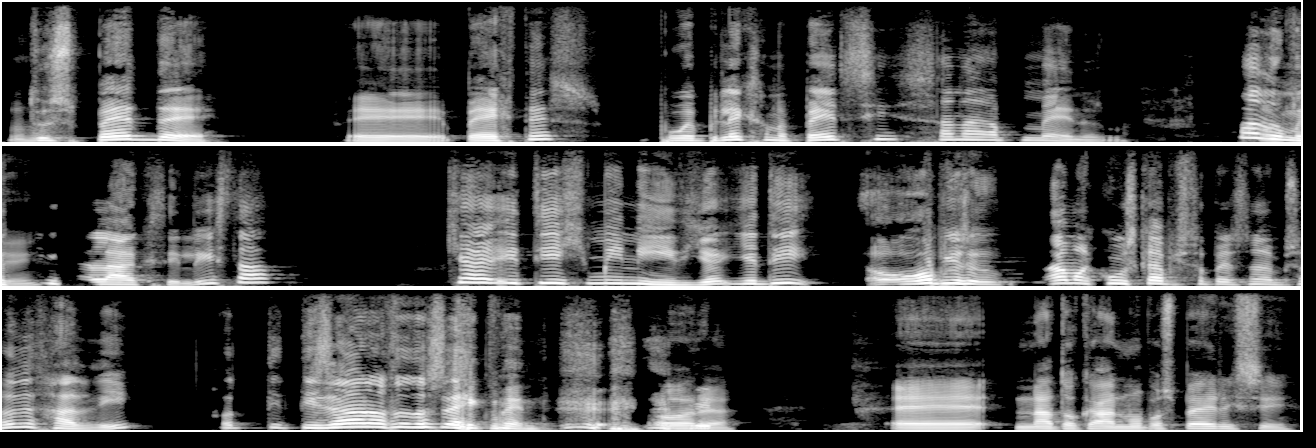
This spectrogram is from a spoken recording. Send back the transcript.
Μμμ. τους πέντε ε, παίχτες που επιλέξαμε πέρσι σαν αγαπημένους μας. Να δούμε Οκ. τι έχει αλλάξει τη λίστα και τι έχει μείνει ίδιο. Γιατί όποιος, άμα ακούς κάποιος το περσινό επεισόδιο θα δει ότι τιζάρω αυτό το segment. Ωραία. Ε, να το κάνουμε όπως πέρυσι.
